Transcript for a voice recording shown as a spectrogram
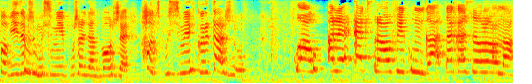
powiedział, że musimy je puszczać na dworze? Chodź, puścimy je w korytarzu. Wow, ale ekstra opiekunka, taka solona.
